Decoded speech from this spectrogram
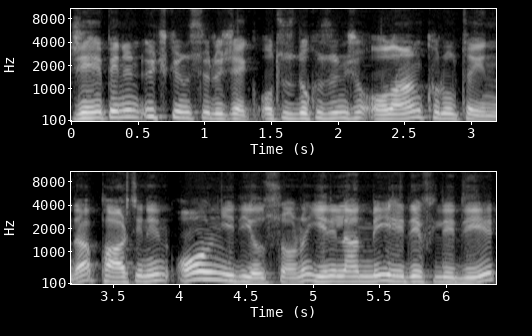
CHP'nin 3 gün sürecek 39. olağan kurultayında partinin 17 yıl sonra yenilenmeyi hedeflediği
